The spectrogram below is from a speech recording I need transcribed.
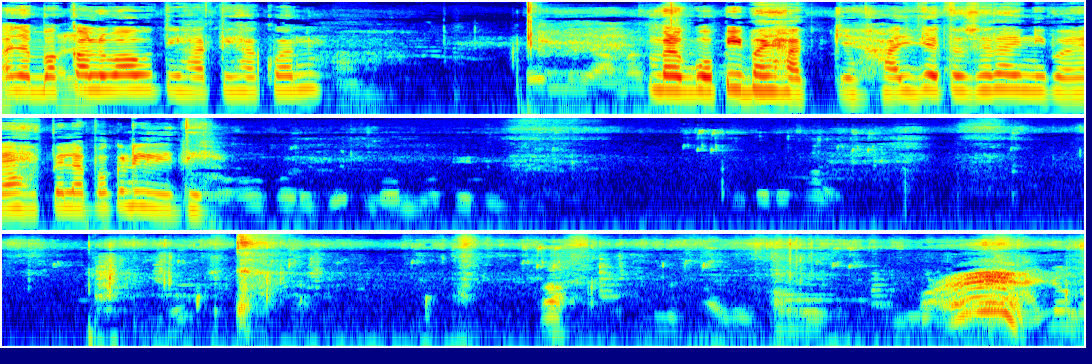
આજે બકલ આવતી હાથી હાંકવાનું. અમારા ગોપીભાઈ હાક. કે હાલ જાય તો જરાય નહીં પણ પેલા પકડી લીધી ગાંડો મોટો એને કોઈ વાવ નથી. એમાં હું થતું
